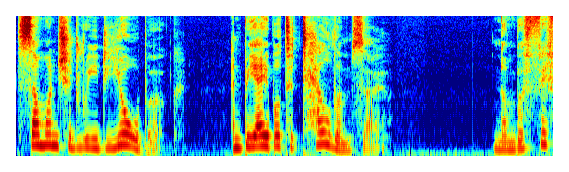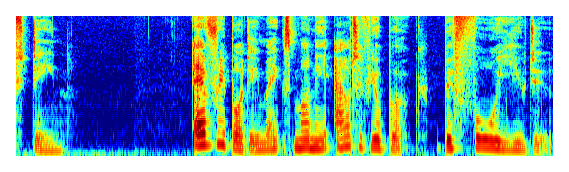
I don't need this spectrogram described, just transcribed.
someone should read your book and be able to tell them so. Number 15. Everybody makes money out of your book before you do.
